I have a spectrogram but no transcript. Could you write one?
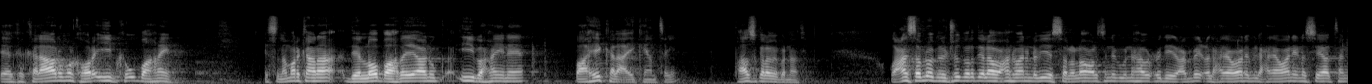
ee ka kale aanu marka hore iibka u baahnayn isla markaana dee loo baahday aanu iib ahayne baahi kale ay keentay. Taas kale way banaantay an smr bn jud radi alahu anhu an nabiya sal lah ala sl nbigu naha wuxuu diiday can bayc xayawaani bixayawaani nasiyatan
